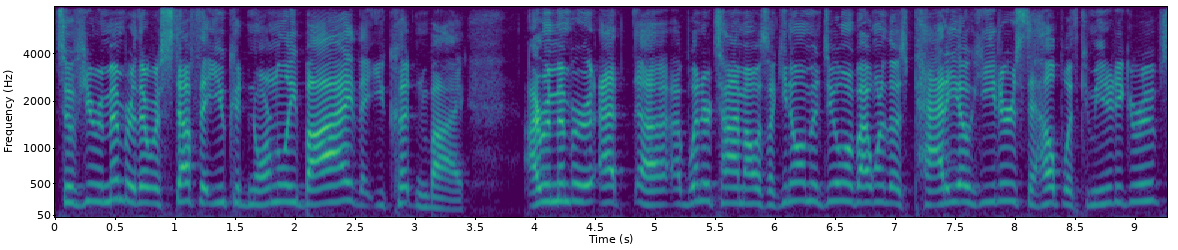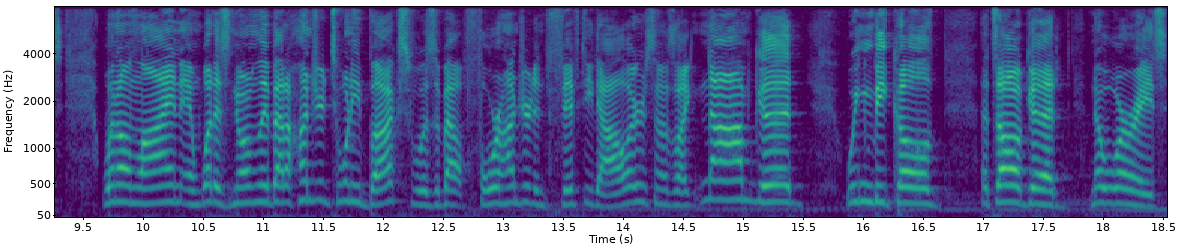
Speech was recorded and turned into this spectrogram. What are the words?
So, if you remember, there was stuff that you could normally buy that you couldn't buy. I remember at uh, wintertime, I was like, you know what I'm going to do? I'm going to buy one of those patio heaters to help with community groups. Went online, and what is normally about 120 bucks was about $450. And I was like, nah, I'm good. We can be cold. That's all good. No worries.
